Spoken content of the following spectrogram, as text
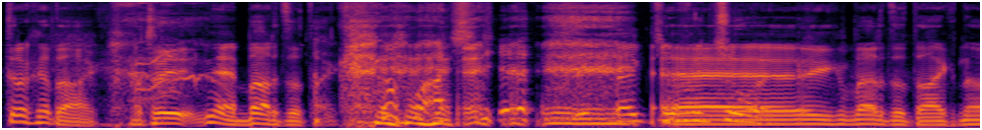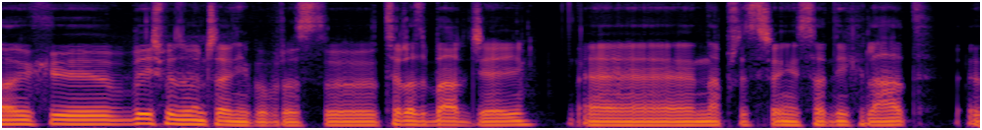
trochę tak. Znaczy, nie, bardzo tak. No właśnie, tak cię wyczułem. E, bardzo tak. No, byliśmy zmęczeni po prostu coraz bardziej e, na przestrzeni ostatnich lat e,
